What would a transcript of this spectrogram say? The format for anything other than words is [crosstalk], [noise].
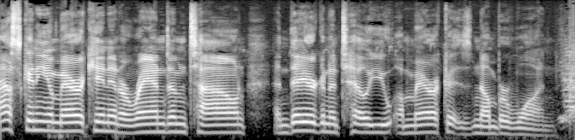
Ask any American in a random town and they are going to tell you America is number one. Yeah!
